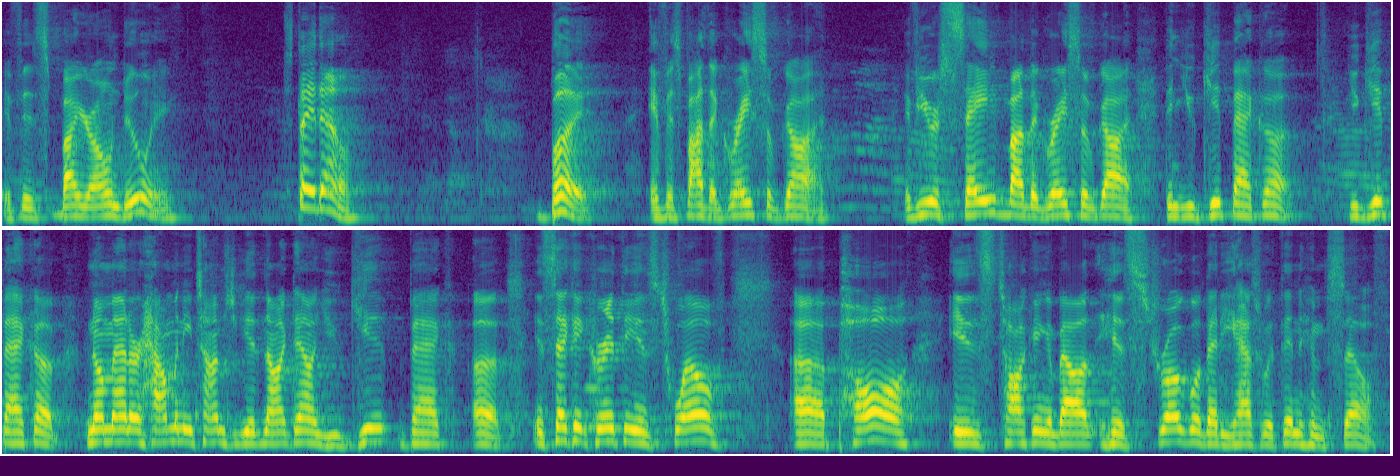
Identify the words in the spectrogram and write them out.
If it's by your own doing, stay down. But if it's by the grace of God, if you're saved by the grace of God, then you get back up. You get back up. No matter how many times you get knocked down, you get back up. In 2 Corinthians 12, uh, Paul is talking about his struggle that he has within himself.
